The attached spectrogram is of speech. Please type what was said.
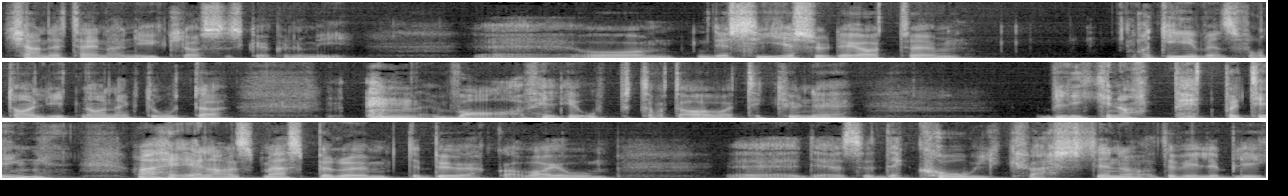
kjennetegner en nyklassisk økonomi. Eh, og det sies jo det at, eh, at Givens, for å ta en liten anekdote, var veldig opptatt av at det kunne bli knapphet på ting. En av hans mest berømte bøker var jo om eh, The Coal Question, at det ville bli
